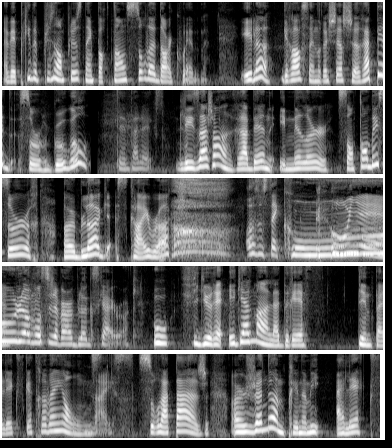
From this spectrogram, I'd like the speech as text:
avait pris de plus en plus d'importance sur le dark web. Et là, grâce à une recherche rapide sur Google, les agents Raben et Miller sont tombés sur un blog Skyrock Oh, ça, c'était cool. Oh, yeah. Là, moi aussi, j'avais un blog Skyrock. où figurait également l'adresse Pimpalex91. Nice. Sur la page, un jeune homme prénommé Alex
